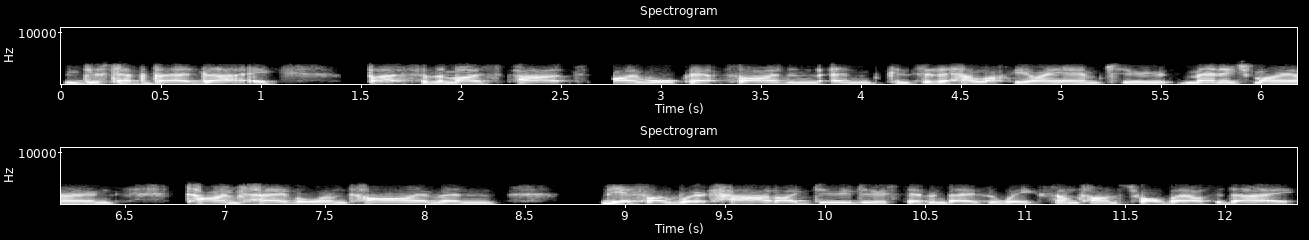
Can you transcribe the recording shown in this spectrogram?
you just have a bad day. But for the most part, I walk outside and, and consider how lucky I am to manage my own timetable and time. And yes, I work hard. I do do seven days a week, sometimes 12 hours a day.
